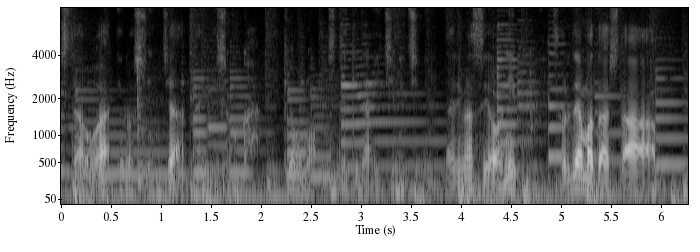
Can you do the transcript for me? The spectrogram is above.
した方がよろしいんじゃないでしょうか。今日も素敵な一日になりますように。それではまた明日。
